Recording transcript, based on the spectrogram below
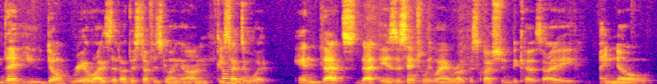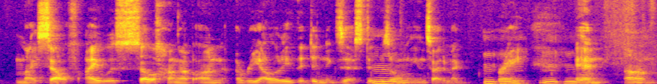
that you don't realize that other stuff is going on besides of what and that's that is essentially why I wrote this question because I I know myself I was so hung up on a reality that didn't exist it Mm. was only inside of my Mm-hmm. brain and um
